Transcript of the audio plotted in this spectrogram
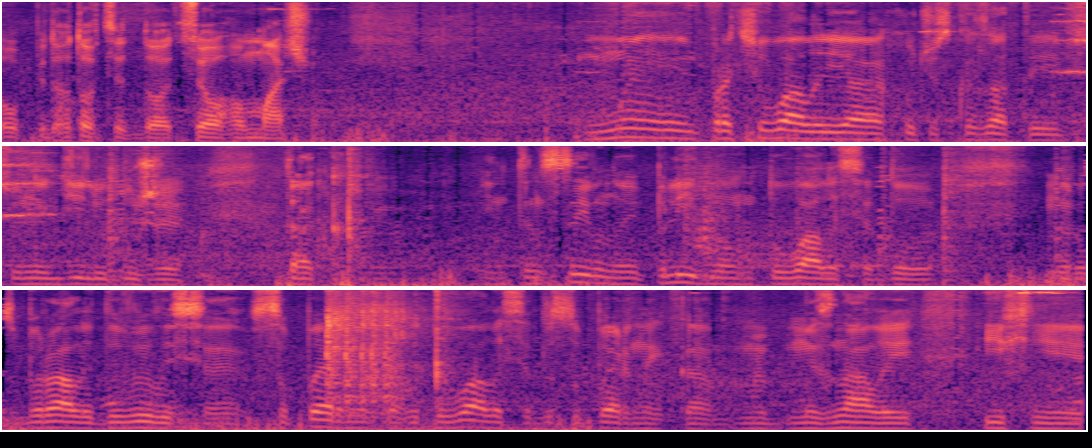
у підготовці до цього матчу? Ми працювали, я хочу сказати, всю неділю дуже так інтенсивно і плідно готувалися до. Ми розбирали, дивилися суперника, готувалися до суперника. Ми, ми знали їхні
